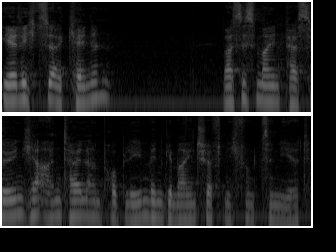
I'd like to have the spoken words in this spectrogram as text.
Ehrlich zu erkennen, was ist mein persönlicher Anteil am Problem, wenn Gemeinschaft nicht funktioniert.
